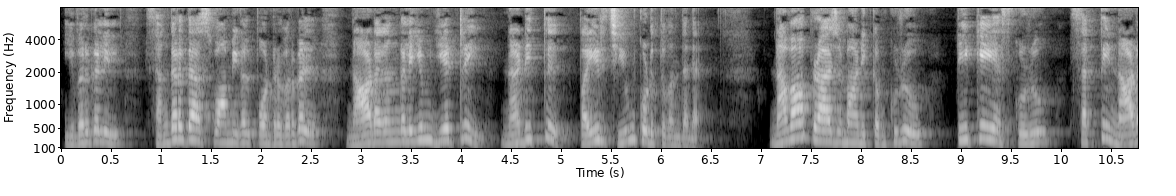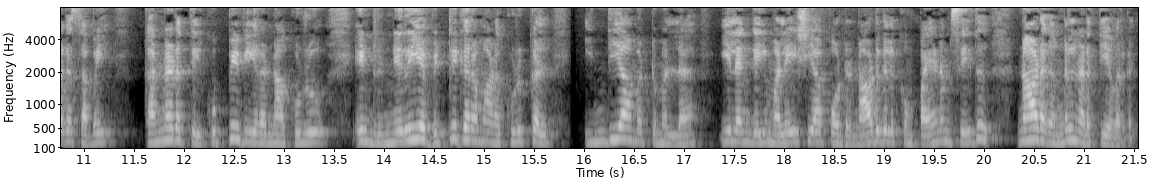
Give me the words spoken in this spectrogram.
இவர்களில் சங்கரதாஸ் சுவாமிகள் போன்றவர்கள் நாடகங்களையும் இயற்றி நடித்து பயிற்சியும் கொடுத்து வந்தனர். நவாப் ராஜமாணிக்கம் குழு டிகேஎஸ் குழு சக்தி நாடக சபை கன்னடத்தில் குப்பி வீரண்ணா குழு என்று நிறைய வெற்றிகரமான குழுக்கள் இந்தியா மட்டுமல்ல இலங்கை மலேசியா போன்ற நாடுகளுக்கும் பயணம் செய்து நாடகங்கள் நடத்தியவர்கள்.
